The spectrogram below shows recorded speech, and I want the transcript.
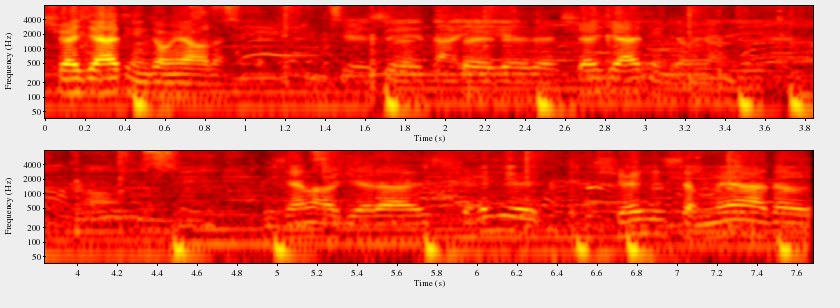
学习还挺重要的。对对对，学习还挺重要的。哦，以前老觉得学习学习什么呀都。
